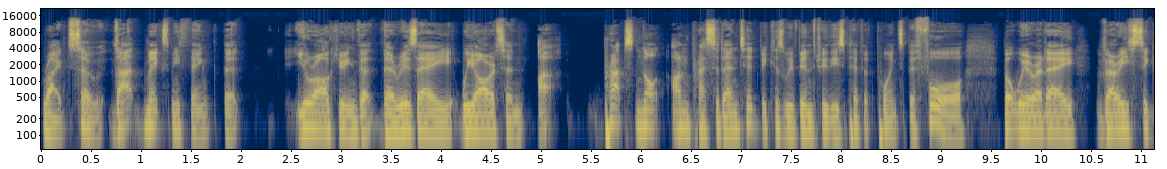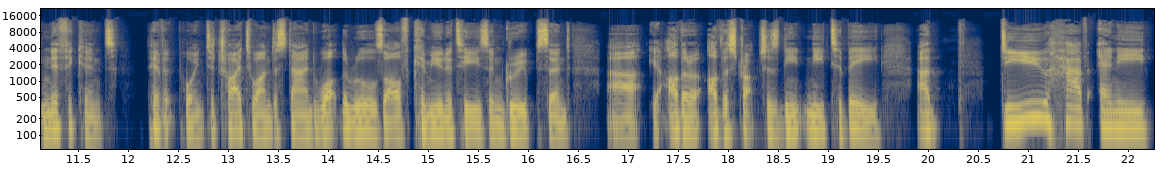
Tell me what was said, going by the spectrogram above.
Right. So that makes me think that you're arguing that there is a, we are at an, uh, perhaps not unprecedented because we've been through these pivot points before, but we're at a very significant pivot point to try to understand what the rules of communities and groups and uh, other other structures need, need to be. Uh, do you have any,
